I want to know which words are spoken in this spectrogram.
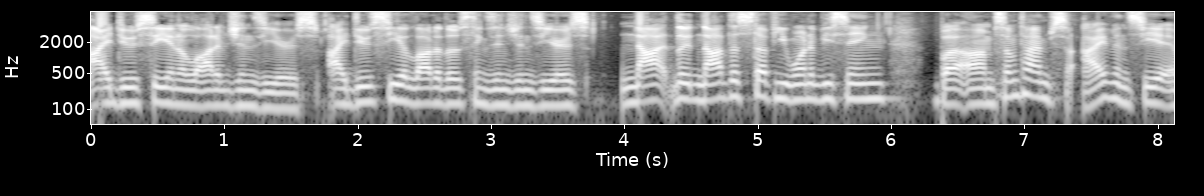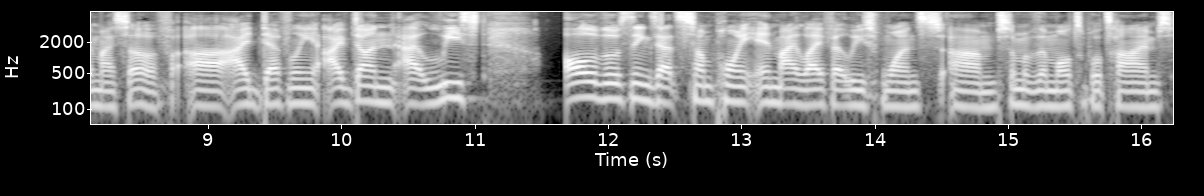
I do see in a lot of Gen Zers. I do see a lot of those things in Gen Zers. Not the not the stuff you want to be seeing, but um, sometimes I even see it in myself. Uh, I definitely I've done at least all of those things at some point in my life at least once um, some of them multiple times.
